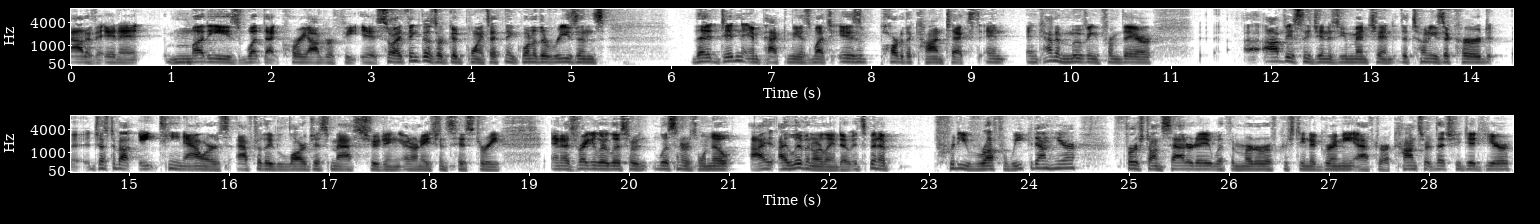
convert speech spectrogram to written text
out of it and it muddies what that choreography is. So I think those are good points. I think one of the reasons that it didn't impact me as much is part of the context and and kind of moving from there. Obviously jen as you mentioned the tonys occurred uh, just about 18 hours after the largest mass shooting in our nation's history. And as regular listeners, listeners will know I, I live in orlando. It's been a pretty rough week down here. First on saturday with the murder of christina grimmie after a concert that she did here.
